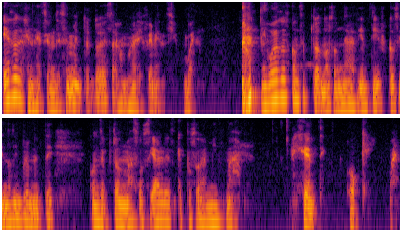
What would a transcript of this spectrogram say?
eso es generación de cemento, entonces hagamos la diferencia. Bueno, igual los conceptos no son nada científicos, sino simplemente conceptos más sociales que puso la misma inteligente. Ok, bueno.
